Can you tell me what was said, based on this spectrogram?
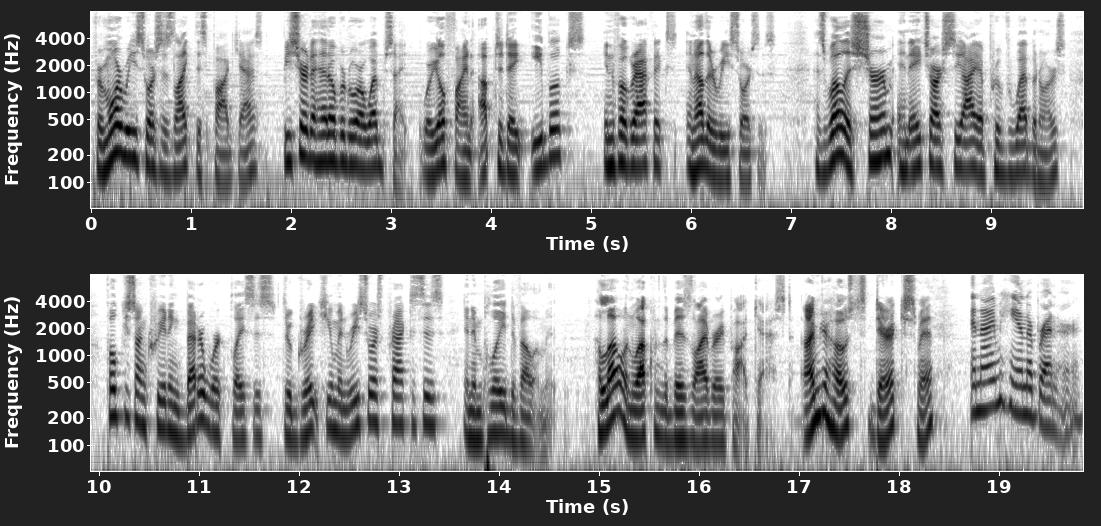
For more resources like this podcast, be sure to head over to our website where you'll find up to date ebooks, infographics, and other resources, as well as SHRM and HRCI approved webinars focused on creating better workplaces through great human resource practices and employee development. Hello, and welcome to the Biz Library Podcast. I'm your host, Derek Smith. And I'm Hannah Brenner.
